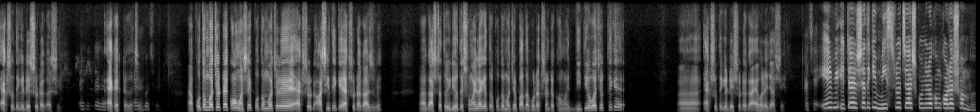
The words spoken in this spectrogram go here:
একশো থেকে দেড়শো টাকা আসে। এক একটা গাছে। প্রথম বছরটায় কম আসে। প্রথম বছরে একশো আশি থেকে একশো টাকা আসবে। গাছটা তৈরি হতে সময় লাগে তো। প্রথম বছর পাতা প্রোডাকশনটা কম হয়। দ্বিতীয় বছর থেকে একশো থেকে দেড়শো টাকা অ্যাভারেজ আসে। আচ্ছা এর এটার সাথে কি মিশ্র চাষ কোনো রকম করা সম্ভব?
